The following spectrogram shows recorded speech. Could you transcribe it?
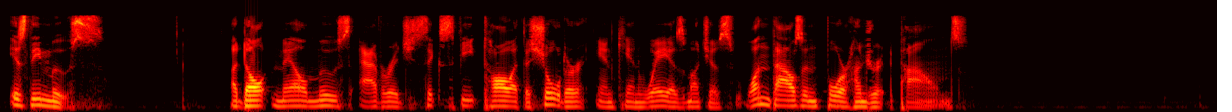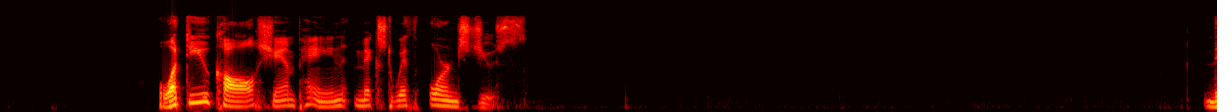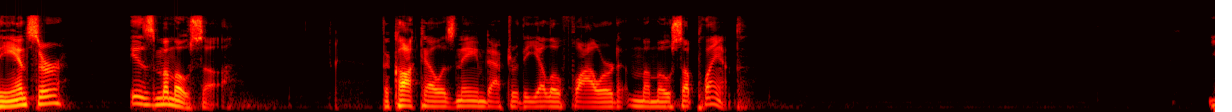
is the moose. Adult male moose average 6 feet tall at the shoulder and can weigh as much as 1,400 pounds. What do you call champagne mixed with orange juice? The answer is mimosa. The cocktail is named after the yellow-flowered mimosa plant.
